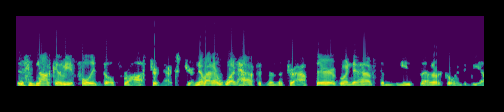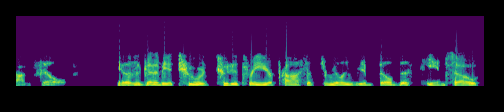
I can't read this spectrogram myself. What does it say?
this is not going to be a fully built roster next year. No matter what happens in the draft, they're going to have some needs that are going to be unfilled. You know, this is going to be a two or two to three year process to really rebuild this team. So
